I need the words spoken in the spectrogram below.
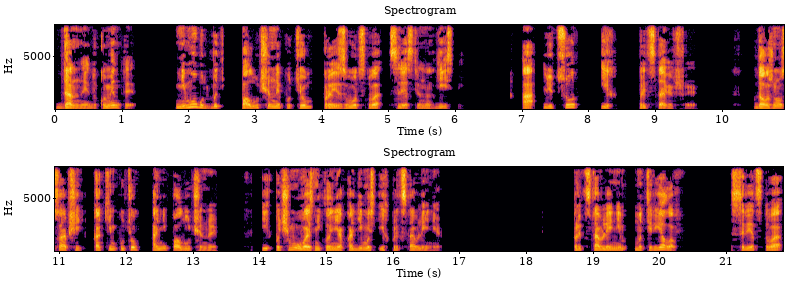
Данные документы не могут быть получены путем производства следственных действий, а лицо, их представившее, должно сообщить, каким путем они получены и почему возникла необходимость их представления. Представлением материалов средства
